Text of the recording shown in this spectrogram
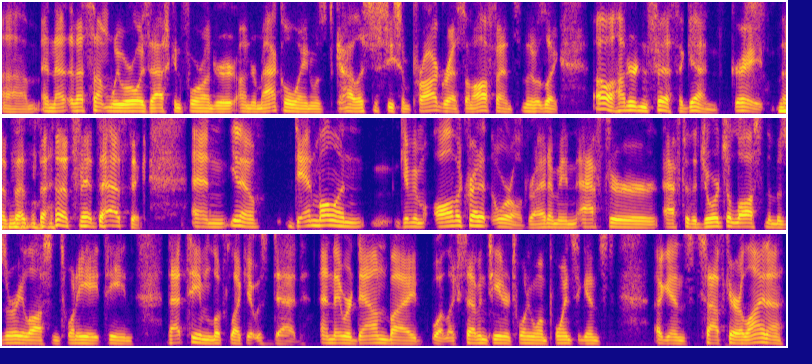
Um, and that, that's something we were always asking for under under McElwain was, God, let's just see some progress on offense. And then it was like, oh, 105th again, great, that, that's that's fantastic. And you know, Dan Mullen, give him all the credit in the world, right? I mean, after after the Georgia loss and the Missouri loss in 2018, that team looked like it was dead, and they were down by what, like 17 or 21 points against against South Carolina,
